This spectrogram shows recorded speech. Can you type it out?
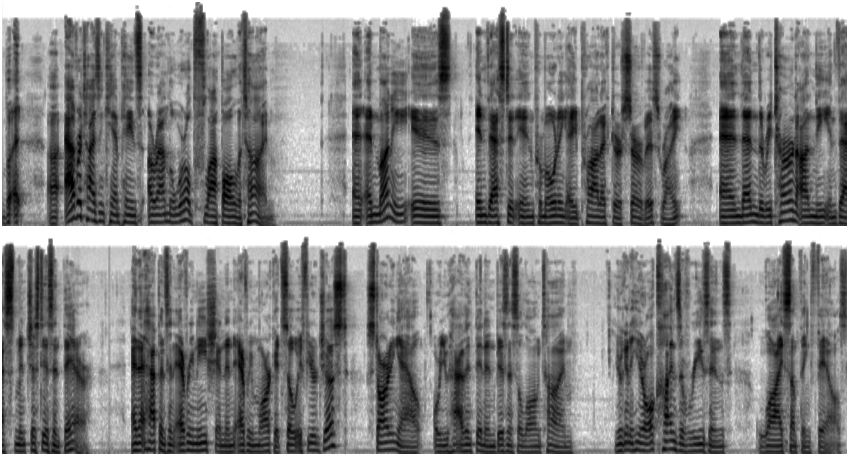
But uh, advertising campaigns around the world flop all the time. And, and money is invested in promoting a product or service, right? and then the return on the investment just isn't there. And that happens in every niche and in every market. So if you're just starting out or you haven't been in business a long time, you're going to hear all kinds of reasons why something fails.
